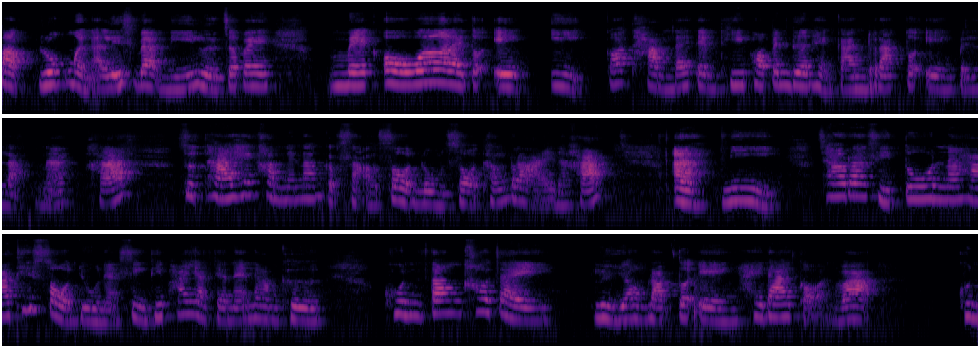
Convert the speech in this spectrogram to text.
ปรับลุคเหมือนอลิสแบบนี้หรือจะไป make over อะไรตัวเองอีกก็ทำได้เต็มที่เพราะเป็นเดือนแห่งการรักตัวเองเป็นหลักนะคะ สุดท้ายให้คำแนะนำกับสาวโสดหนุ่มโสดทั้งหลายนะคะอะนี่ ชาวราศีตุลนะคะ ที่โสดอยู่เนี่ยสิ่งที่พ่ายอยากจะแนะนำคือ คุณต้องเข้าใจหรือยอมรับตัวเองให้ได้ก่อนว่า คุณ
